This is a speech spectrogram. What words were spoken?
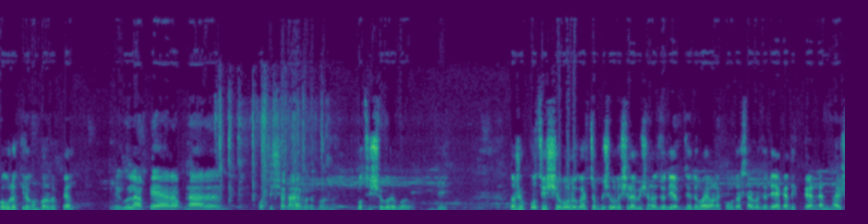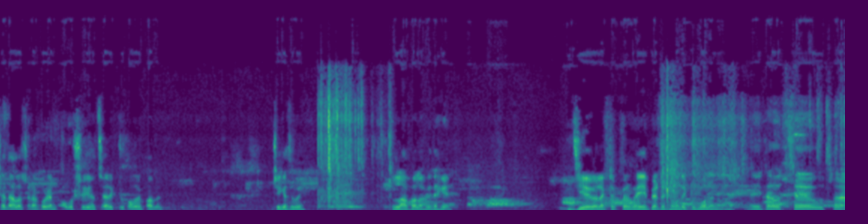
ওগুলো কীরকম পড়বে পেয়ার এগুলা পেয়ার আপনার পঁচিশশো টাকা করে পড়বে। পঁচিশশো করে পড়বে। জি। দর্শক পঁচিশশো বলুক আর চব্বিশশো বলুক সেটা বিষয় না। যদি যেহেতু ভাই অনেক কবুতর ছাড়বে যদি একাধিক পেয়ার নেন ভাইয়ের সাথে আলোচনা করেন অবশ্যই হচ্ছে আরেকটু কমে পাবেন। ঠিক আছে ভাই। লাফালাফি দেখেন। জিরে গেল একটা পেয়ার ভাই এই পেয়ারটা সম্বন্ধে একটু বলেন এটা হচ্ছে উত্তরা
